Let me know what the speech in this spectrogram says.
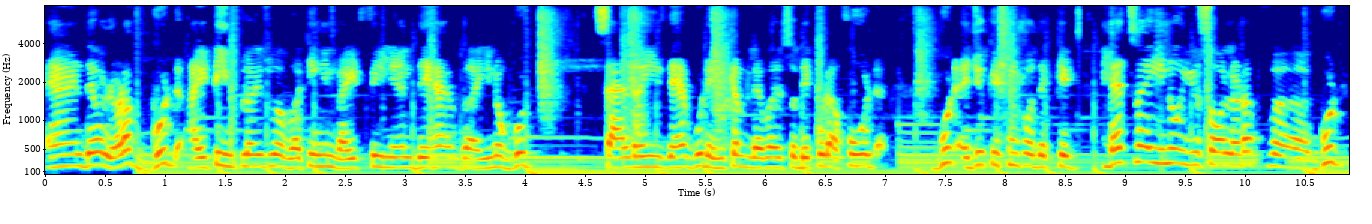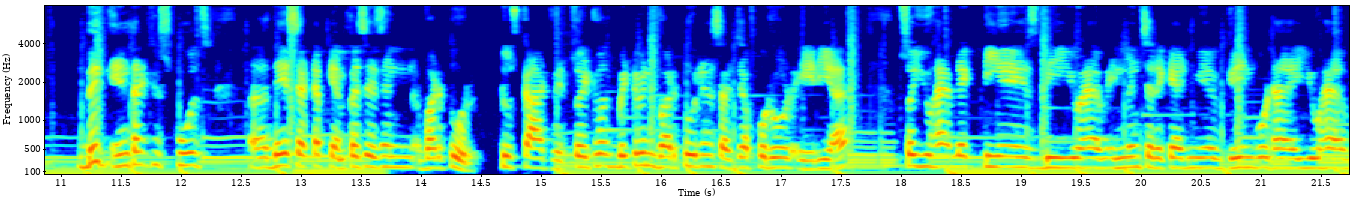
and there were a lot of good it employees who are working in whitefield and they have uh, you know good salaries they have good income levels so they could afford good education for the kids that's why you know you saw a lot of uh, good big international schools uh, they set up campuses in Varthur to start with. So it was between Varthur and Sarjapur Road area. So you have like TISB, you have Inventure Academy, you have Greenwood High, you have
